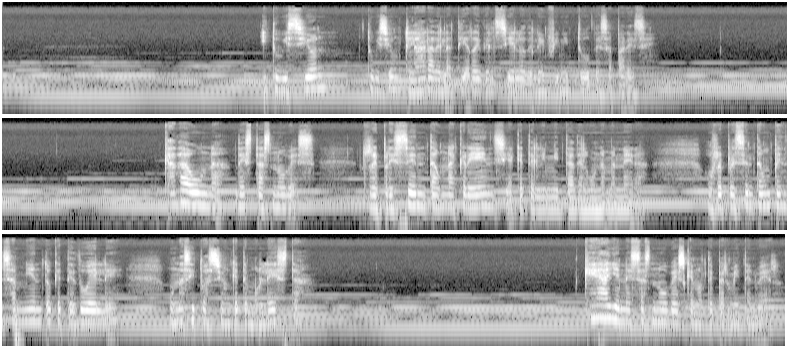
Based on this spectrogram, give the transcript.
y tu visión, tu visión clara de la tierra y del cielo, de la infinitud, desaparece. Cada una de estas nubes representa una creencia que te limita de alguna manera o representa un pensamiento que te duele, una situación que te molesta. ¿Qué hay en esas nubes que no te permiten ver?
